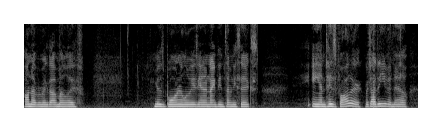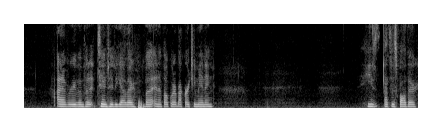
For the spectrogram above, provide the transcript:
I'll never make that in my life. He was born in Louisiana in 1976. And his father, which I didn't even know, I never even put it two and two together, but NFL quarterback Archie Manning he's that's his father.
